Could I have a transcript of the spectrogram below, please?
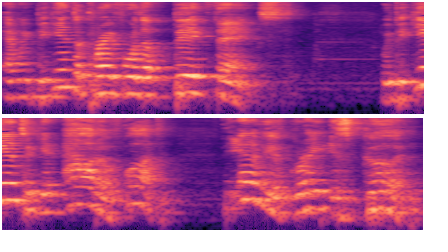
And we begin to pray for the big things. We begin to get out of what? The enemy of great is good.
